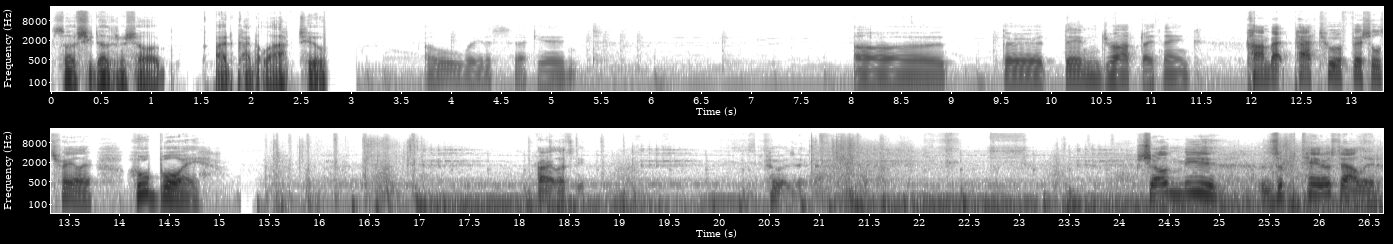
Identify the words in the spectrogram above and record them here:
So if she doesn't show up, I'd kinda laugh too. Oh, wait a second. Uh, third thing dropped, I think. Kombat Pack 2 official trailer. Who boy. Alright, let's see. Who is it? Show me the potato salad.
